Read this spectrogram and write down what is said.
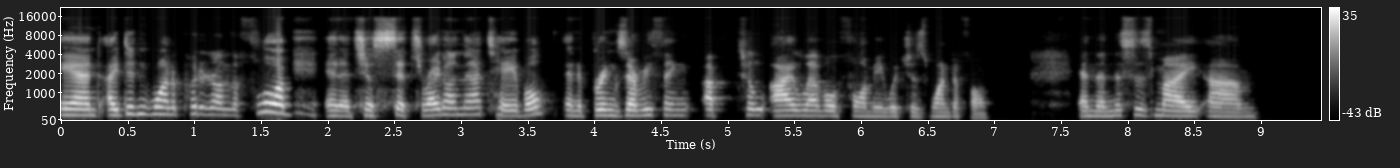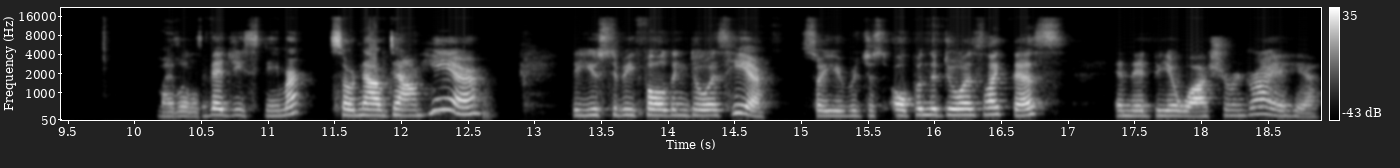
And I didn't want to put it on the floor and it just sits right on that table and it brings everything up to eye level for me, which is wonderful. And then this is my, um, my little veggie steamer. So now down here, there used to be folding doors here. So you would just open the doors like this and there'd be a washer and dryer here.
